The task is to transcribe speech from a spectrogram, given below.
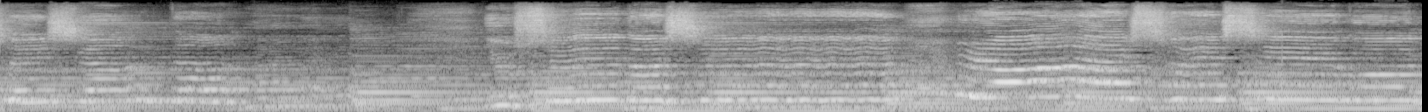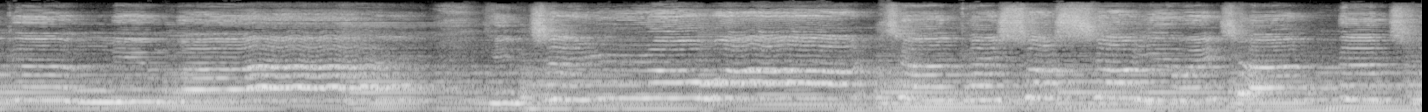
吹向大海有许多事让泪水洗过更明白天真如我张开双手以为撑得住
